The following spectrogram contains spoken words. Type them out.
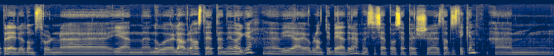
opererer jo domstolene i en noe lavere hastighet enn i Norge. Uh, Vi er jo blant de bedre, hvis du ser på CPERS-statistikken. Um,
